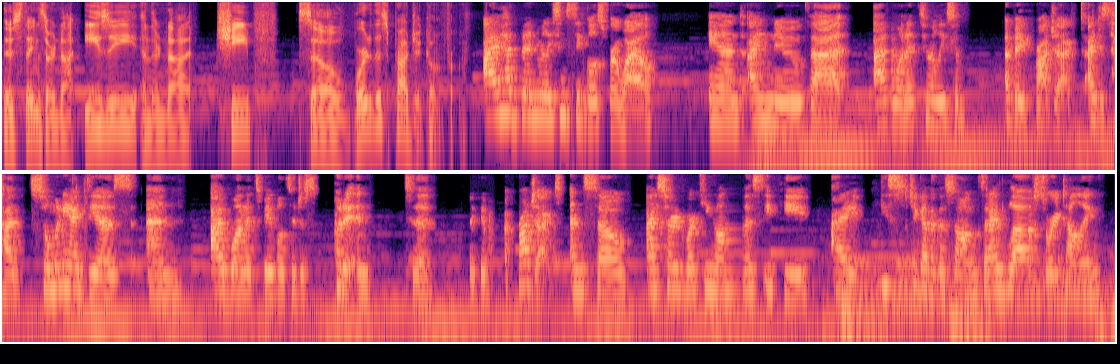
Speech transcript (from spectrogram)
those things are not easy and they're not cheap. So where did this project come from? I had been releasing singles for a while, and I knew that I wanted to release a, a big project. I just had so many ideas, and I wanted to be able to just put it into like a, a project. And so I started working on this EP. I pieced together the songs, and I love storytelling.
